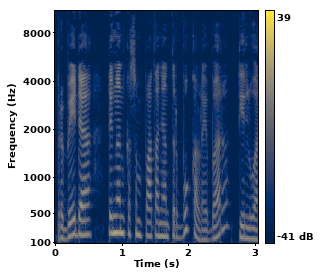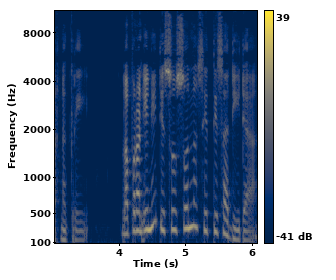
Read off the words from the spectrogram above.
berbeda dengan kesempatan yang terbuka lebar di luar negeri. Laporan ini disusun Siti Sadida.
